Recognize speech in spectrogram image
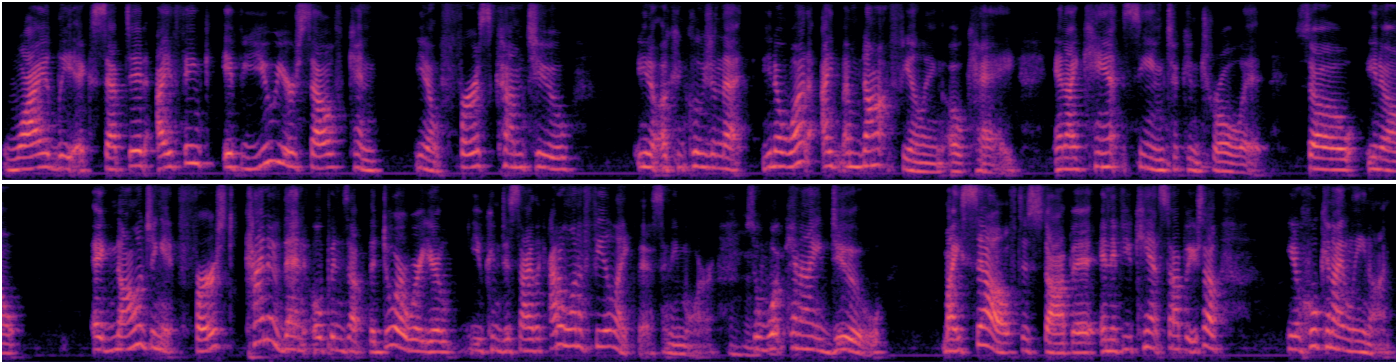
widely accepted i think if you yourself can you know first come to you know a conclusion that you know what? I, i'm not feeling okay and i can't seem to control it. So you know acknowledging it first kind of then opens up the door where you're you can decide like i don't want to feel like this anymore. Mm-hmm. So what can i do myself to stop it? And if you can't stop it yourself you know who can i lean on?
